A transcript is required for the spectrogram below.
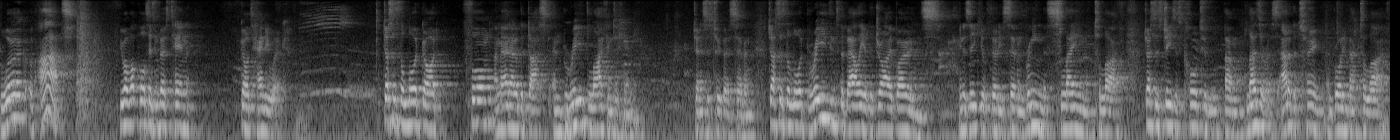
work of art. You are what Paul says in verse 10 God's handiwork. Just as the Lord God formed a man out of the dust and breathed life into him. Genesis 2, verse 7. Just as the Lord breathed into the valley of the dry bones in Ezekiel 37, bringing the slain to life. Just as Jesus called to um, Lazarus out of the tomb and brought him back to life,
